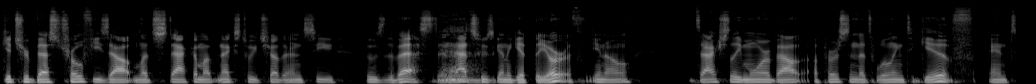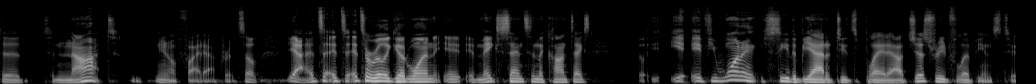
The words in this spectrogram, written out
get your best trophies out and let's stack them up next to each other and see who's the best. And that's who's going to get the earth, you know? It's actually more about a person that's willing to give and to to not, you know, fight after it. So yeah, it's it's it's a really good one. It, it makes sense in the context. If you want to see the Beatitudes played out, just read Philippians 2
